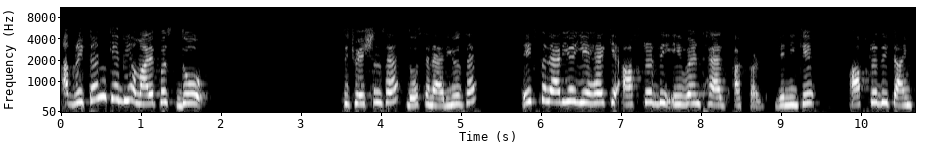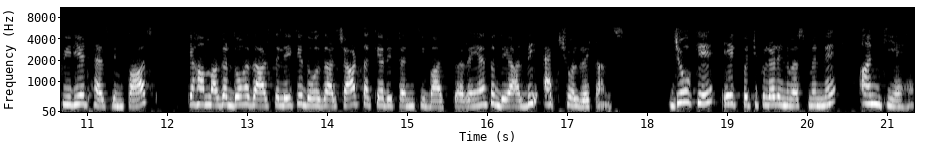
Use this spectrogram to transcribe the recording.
اب ریٹرن کے بھی ہمارے پاس دو سچویشن ہے دو سینیروز ہے ایک سینیرو یہ ہے کہ after the event has occurred یعنی کہ after the time period has been passed کہ ہم اگر دو ہزار سے لے کے دو ہزار چار تک کے ریٹرن کی بات کر رہے ہیں تو they are the actual returns جو کہ ایک پرٹیکولر انویسٹمنٹ نے ارن کیے ہیں۔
